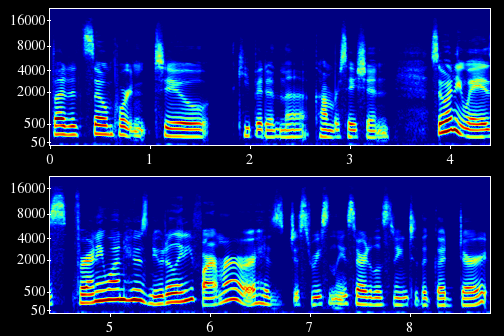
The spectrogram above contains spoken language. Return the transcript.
but it's so important to keep it in the conversation. So, anyways, for anyone who's new to Lady Farmer or has just recently started listening to The Good Dirt,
